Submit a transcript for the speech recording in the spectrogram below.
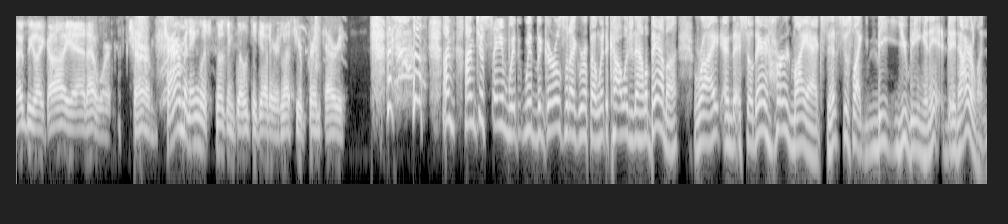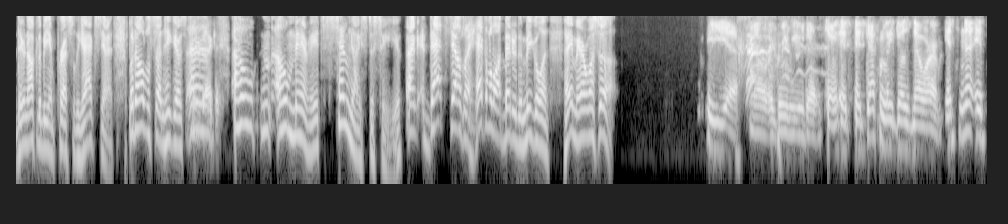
I'd be like, oh yeah, that works. Charm, charm, and English doesn't go together unless you're Prince Harry. I'm I'm just saying with with the girls that I grew up, I went to college in Alabama, right? And they, so they heard my accents, just like me, you being in in Ireland. They're not going to be impressed with the accent. But all of a sudden, he goes, "Oh, Exactly. oh, oh, Mary, it's so nice to see you." And that sounds a heck of a lot better than me going, "Hey, Mary, what's up?" Yeah, no, I agree with you there. So it, it definitely does no harm. It's not, it's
